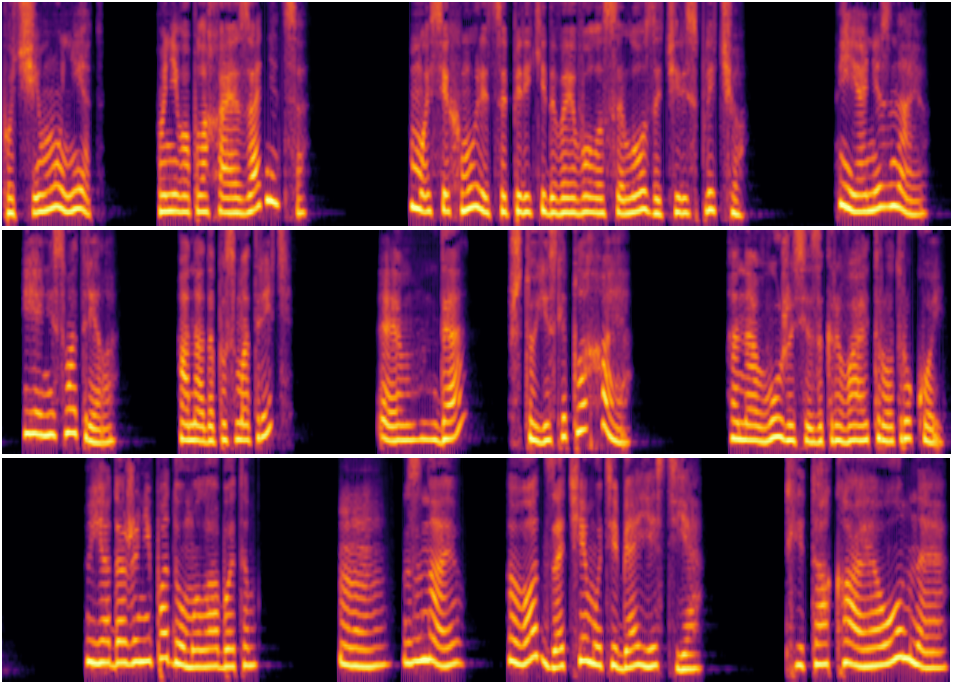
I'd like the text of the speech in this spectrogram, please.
«Почему нет? У него плохая задница? Мосси хмурится, перекидывая волосы лозы через плечо. «Я не знаю. Я не смотрела. А надо посмотреть?» «Эм, да? Что, если плохая?» Она в ужасе закрывает рот рукой. «Я даже не подумала об этом». «М знаю. Вот зачем у тебя есть я». «Ты такая умная!»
